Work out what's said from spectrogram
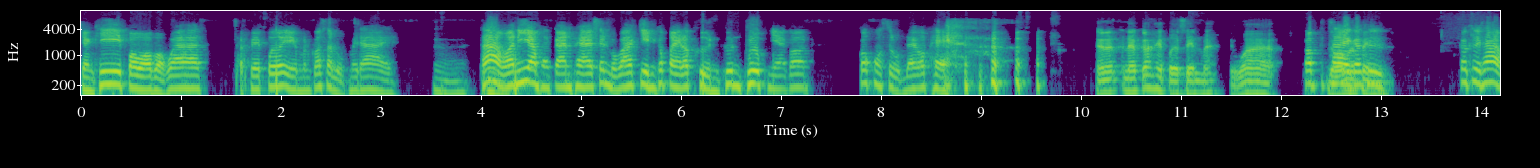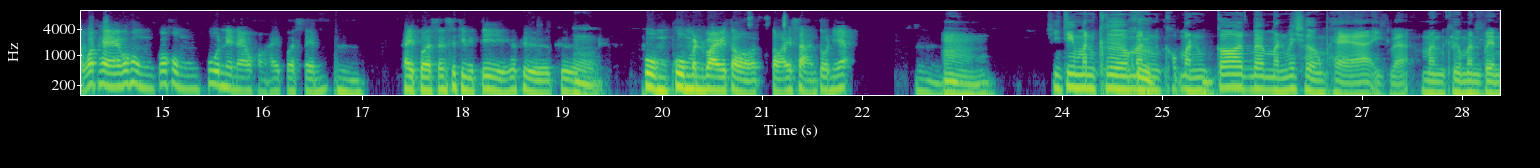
อย่างที่ปวบอกว่า จากเปเปอร์เองมันก็สรุปไม่ได้อืมถ้าหากว่านิยามของการแพ้เช่นบอกว่ากินเข้าไปแล้วผื่นขึ้นพรึบเนี้ยก็ก็คงสรุปได้ว่าแพ้อันนั้นอันนั้นก็ไฮเปอร์เซนต์ไหมหรือว่าก็ใช่หรือว่ามันก็คือเป็นก็คือถ้าหากว่าแพ้ก็คงก็คงพูดในแนวของไฮเปอร์เซนต์ไฮเปอร์เซนซิทิวิตี้ก็คือคือออืมภูมิภูมิมันไวต่อต่อไอสารตัวเนี้ย อืมอืม จริง ๆ มันคือก็คือมันมันก็แบบมันไม่เชิงแพ้อีกแล้ว มันคือมันเป็น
